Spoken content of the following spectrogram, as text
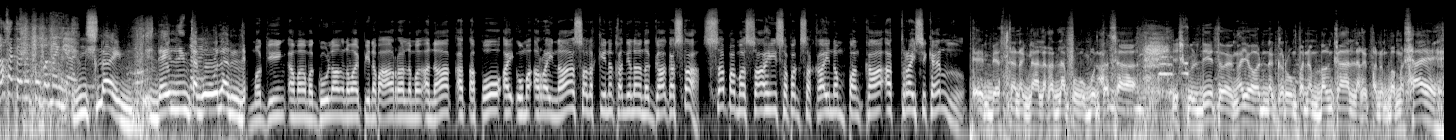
Bakit ano po ba nangyari? Yung slide, dahil yung tag-uulan. Maging ang mga magulang na may pinapaaral ng mga anak at apo ay umaaray na sa laki ng kanilang naggagasta sa pamasahe sa pagsakay ng pangka at tricycle. Imbes na naglalakad lang pumunta sa school dito, eh, ngayon nagkaroon pa ng bangka, laki pa ng pamasahe.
